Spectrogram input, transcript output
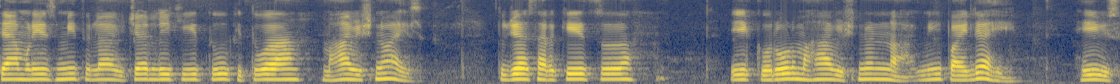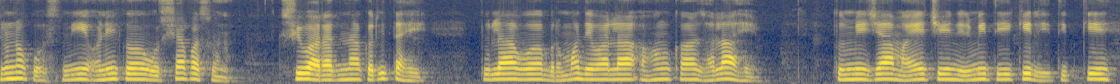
त्यामुळेच मी तुला विचारले की तू कितवा महाविष्णू आहेस? तुझ्यासारखेच एक करोड महाविष्णूंना मी पाहिले आहे. हे विसरू नकोस. मी अनेक वर्षापासून शिव आराधना करीत आहे. तुला व ब्रह्मदेवाला अहंकार झाला आहे. तुम्ही ज्या मायेची निर्मिती केली तितके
